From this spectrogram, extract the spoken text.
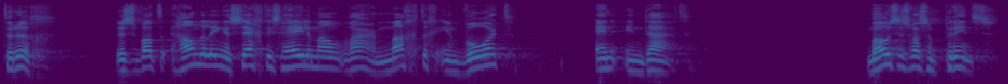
terug. Dus wat Handelingen zegt is helemaal waar. Machtig in woord en in daad. Mozes was een prins.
